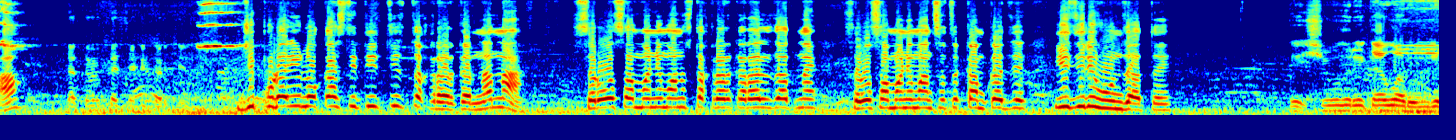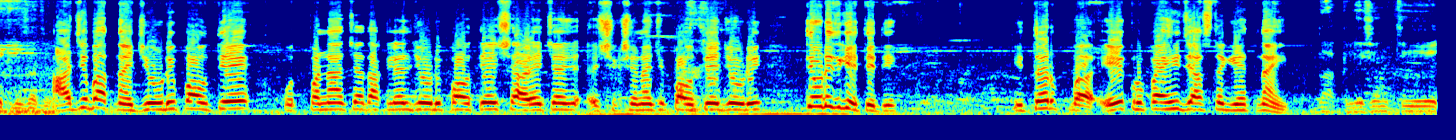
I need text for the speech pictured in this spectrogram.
हा जी पुढारी लोक असते ती तीच तक्रार करणार ना. सर्वसामान्य माणूस तक्रार करायला जात नाही. सर्वसामान्य माणसाचं कामकाज इझिली होऊन जात आहे पैसे वगैरे काय वाढवून घेतले जाते अजिबात नाही. जेवढी पावते उत्पन्नाच्या दाखल्याला जेवढी पावते शाळेच्या शिक्षणाची पावते जेवढी तेवढीच घेते ती. इतर प- एक रुपयाही जास्त घेत नाही. दाखल्याची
